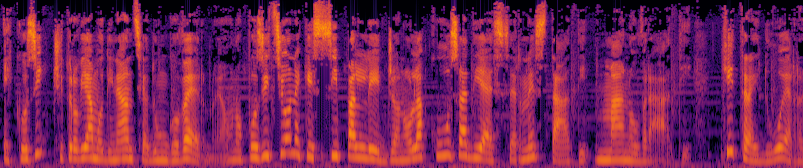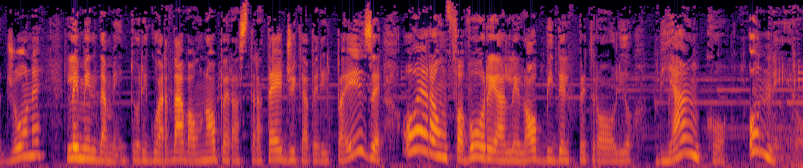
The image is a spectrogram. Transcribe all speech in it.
e così ci troviamo dinanzi ad un governo e a un'opposizione che si palleggiano l'accusa di esserne stati manovrati. Chi tra i due ha ragione? L'emendamento riguardava un'opera strategica per il Paese o era un favore alle lobby del petrolio, bianco o nero?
